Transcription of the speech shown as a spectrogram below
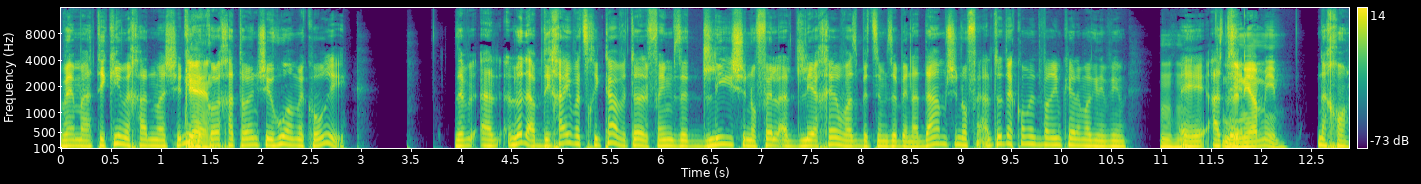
והם מעתיקים אחד מהשני, כן. וכל אחד טוען שהוא המקורי. זה, אה, לא יודע, הבדיחה היא מצחיקה, ואתה יודע, לפעמים זה דלי שנופל על דלי אחר, ואז בעצם זה בן אדם שנופל, אתה יודע, כל מיני דברים כאלה מגניבים. אה, אז זה נהיה מים. נכון.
